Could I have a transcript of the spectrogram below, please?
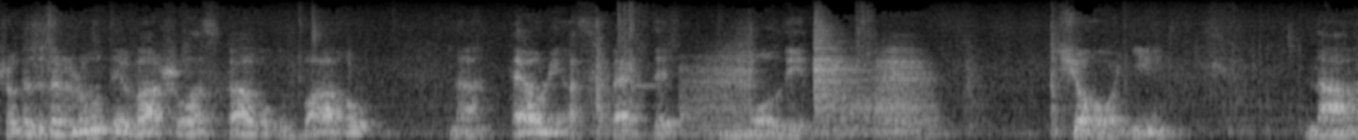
щоб звернути вашу ласкаву увагу на певні аспекти молитви. Сьогодні на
